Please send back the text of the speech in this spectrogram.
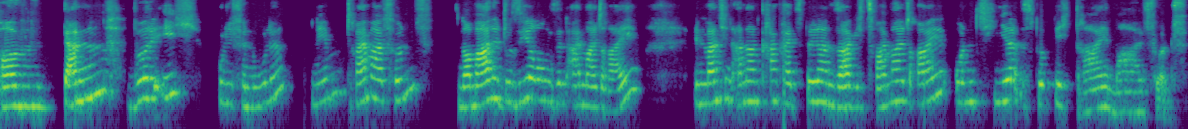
Ähm, dann würde ich Polyphenole nehmen, dreimal fünf. Normale Dosierungen sind einmal drei. In manchen anderen Krankheitsbildern sage ich zweimal drei und hier ist wirklich dreimal fünf.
